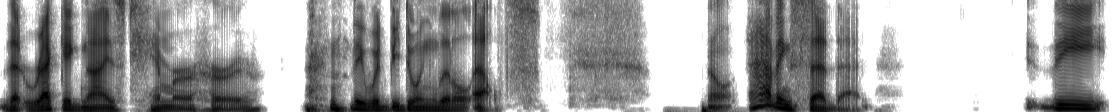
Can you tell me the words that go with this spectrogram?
that recognized him or her, they would be doing little else. Now, having said that, the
